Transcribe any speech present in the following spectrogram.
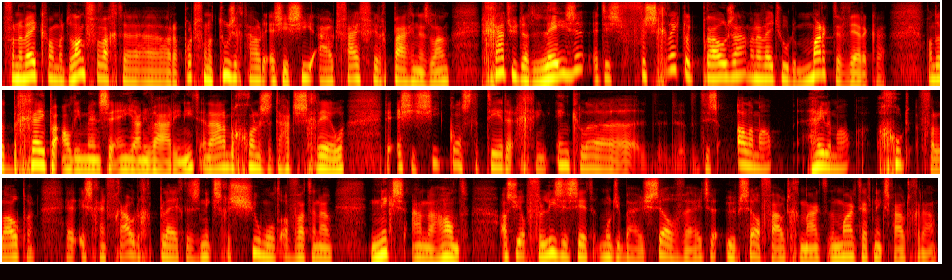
Van de week kwam het lang verwachte rapport van de toezichthouder SEC uit, 45 pagina's lang. Gaat u dat lezen? Het is verschrikkelijk proza, maar dan weet je hoe de markten werken. Want dat begrepen al die mensen in januari niet. En daarom begonnen ze het hard te schreeuwen. De SEC constateerde geen enkele. Het is allemaal helemaal goed verlopen. Er is geen fraude gepleegd, er is niks gesjoemeld of wat dan ook. Niks aan de hand. Als u op verliezen zit, moet u bij uzelf weten. U hebt zelf fouten gemaakt. De markt heeft niks fout gedaan.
